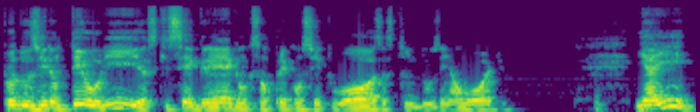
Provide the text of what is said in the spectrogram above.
produziram teorias que segregam, que são preconceituosas, que induzem ao ódio. E aí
